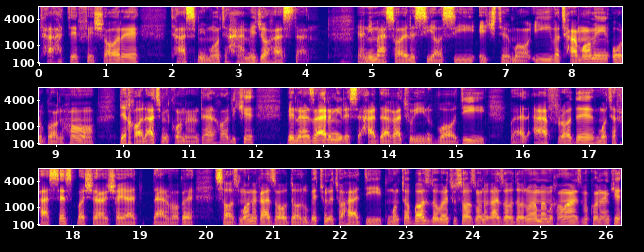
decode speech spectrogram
تحت فشار تصمیمات همه جا هستن. یعنی مسائل سیاسی اجتماعی و تمام این ارگان ها دخالت می‌کنن در حالی که به نظر می‌رسه حداقل تو این وادی باید افراد متخصص باشن شاید در واقع سازمان غذا و دارو بتونه تا حدی منتها باز دوباره تو سازمان غذا و دارو هم من می‌خوام عرض بکنم که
